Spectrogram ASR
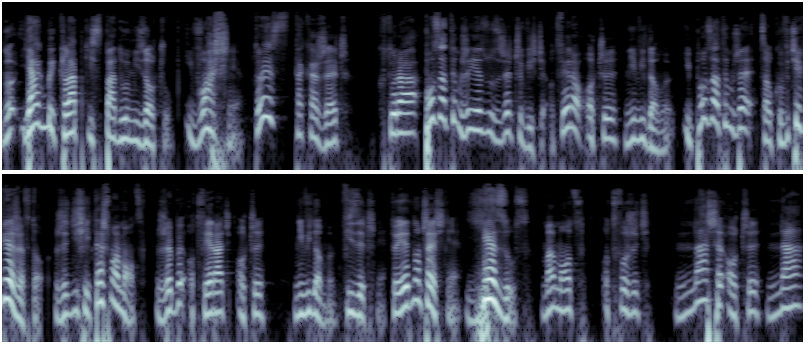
no jakby klapki spadły mi z oczu. I właśnie, to jest taka rzecz, która poza tym, że Jezus rzeczywiście otwierał oczy niewidomym i poza tym, że całkowicie wierzę w to, że dzisiaj też ma moc, żeby otwierać oczy niewidomym fizycznie, to jednocześnie Jezus ma moc otworzyć nasze oczy na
